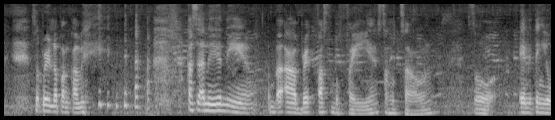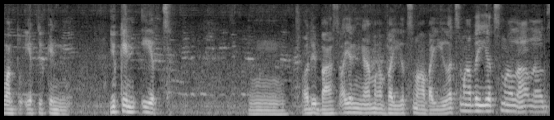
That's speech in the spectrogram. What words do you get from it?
Super lapang kami. Kasi ano yun eh, ah, breakfast buffet sa hotel. So, anything you want to eat, you can you can eat. Mm. O, diba? So, ayan nga, mga bayuts, mga bayuts, mga bayuts, mga lalads.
